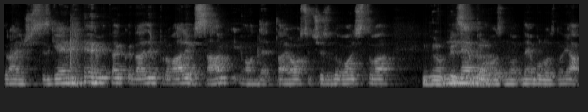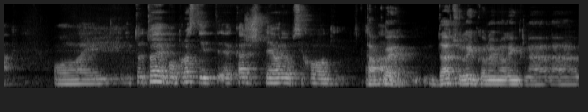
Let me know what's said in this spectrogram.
graniči se s genijem i tako dalje, provalio sam i onda je taj osjećaj zadovoljstva Neopisan, da. nebulozno, nebulozno jak. Ovaj, to, to je, oprosti, kažeš teorija o psihologiji. Tako je. Daću link, ono ima link na, na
